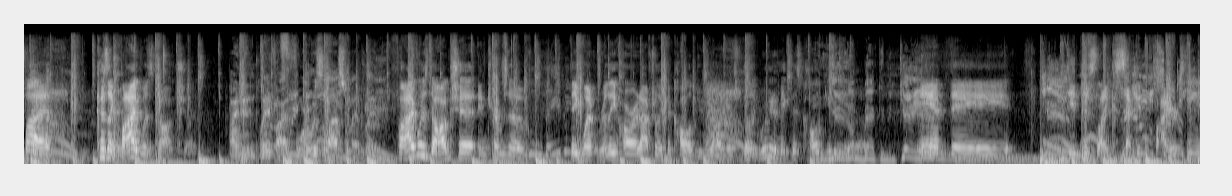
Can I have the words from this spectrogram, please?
But because like five was dog shit. I didn't play 5. 4 was the last one I played. Five was dog shit in terms of they went really hard after like the Call of Duty audience. They're like, we're gonna make this Call of Duty Halo, and they did this like second fire team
